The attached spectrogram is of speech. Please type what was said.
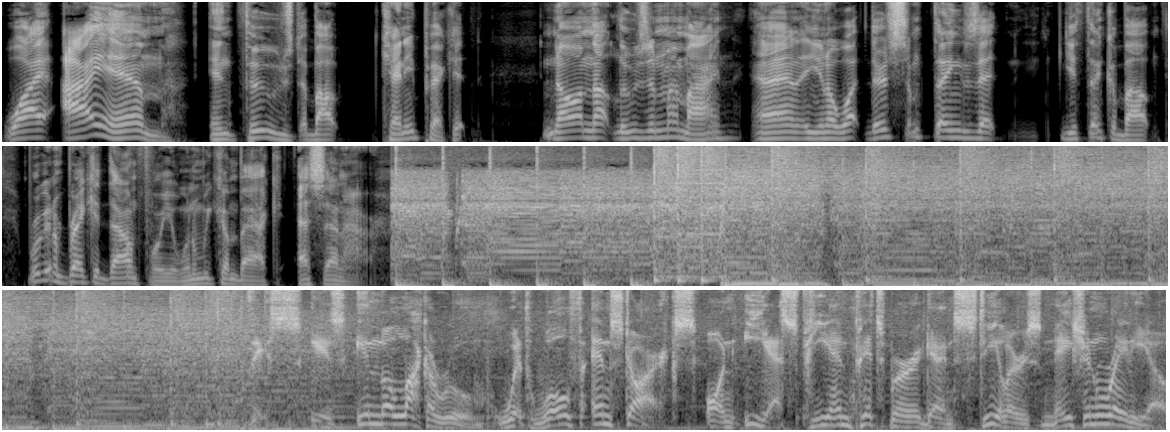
why I am enthused about Kenny Pickett. No, I'm not losing my mind. And you know what? There's some things that you think about. We're gonna break it down for you when we come back. SNR. This is In the Locker Room with Wolf and Starks on ESPN Pittsburgh and Steelers Nation Radio.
